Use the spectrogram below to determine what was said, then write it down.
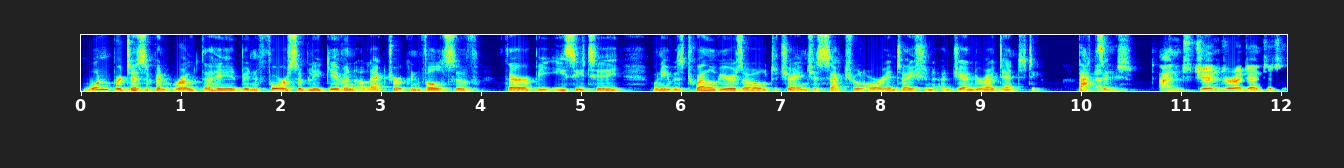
one participant wrote that he had been forcibly given electroconvulsive therapy, ECT, when he was 12 years old to change his sexual orientation and gender identity. That's and, it. And gender identity.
